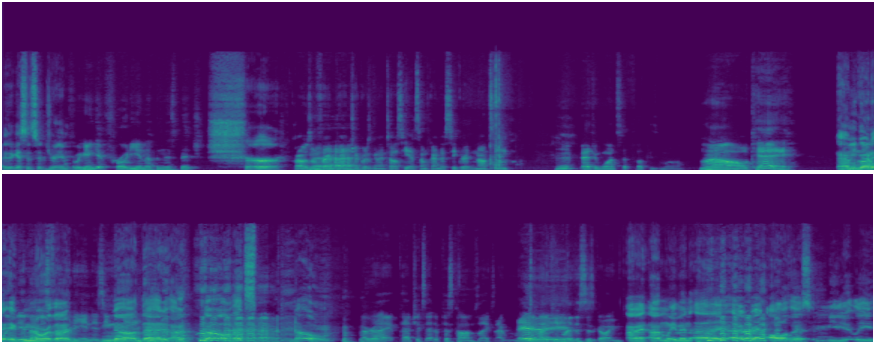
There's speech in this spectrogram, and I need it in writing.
I guess it's a dream. Are we gonna get Freudian up in this bitch? Sure. I was afraid Patrick was going to tell us he had some kind of secret Nazi. Patrick wants to fuck his mom. Oh, okay. I I'm mean, going to would be about ignore that. Freudian as you No, can that get. uh, no, that's no. All right, Patrick's Oedipus complex. I'm really Hey. liking where this is going. All right, I'm leaving. I, I read all of this immediately,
